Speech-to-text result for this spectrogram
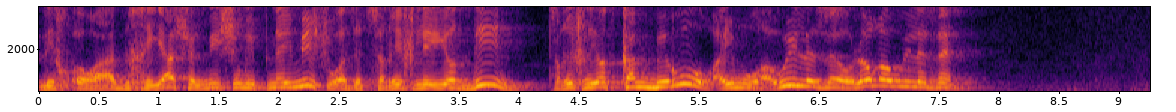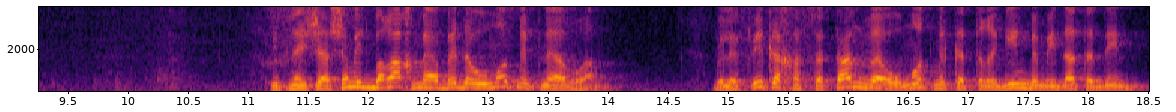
לכאורה, דחייה של מישהו מפני מישהו, אז זה צריך להיות דין. צריך להיות כאן בירור, האם הוא ראוי לזה או לא ראוי לזה. מפני שהשם יתברך מאבד האומות מפני אברהם. ולפי כך השטן והאומות מקטרגים במידת הדין.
